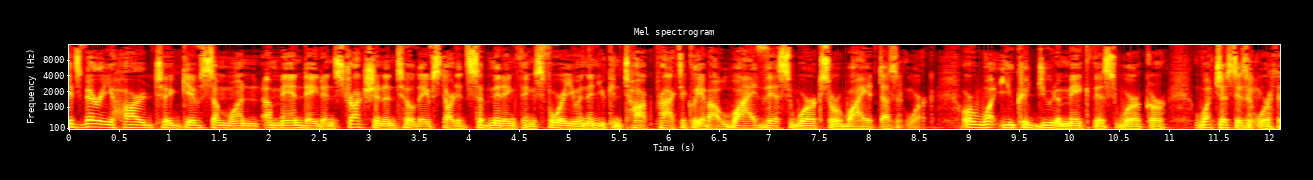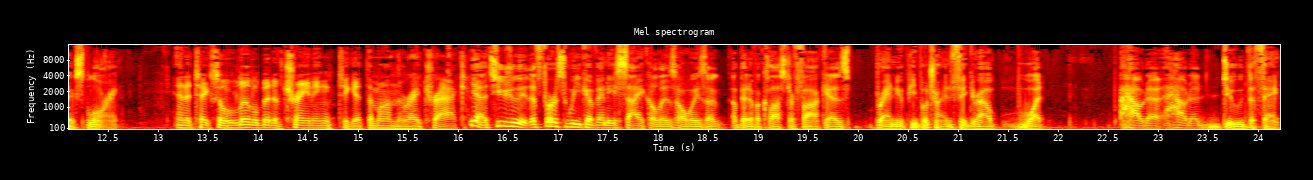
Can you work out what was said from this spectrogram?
it's very hard to give someone a mandate instruction until they've started submitting things for you, and then you can talk practically about why this works or why it doesn't work, or what you could do to make this work, or what just isn't worth exploring. And it takes a little bit of training to get them on the right track. Yeah, it's usually the first week of any cycle is always a, a bit of a clusterfuck as brand new people trying to figure out what how to how to do the thing.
